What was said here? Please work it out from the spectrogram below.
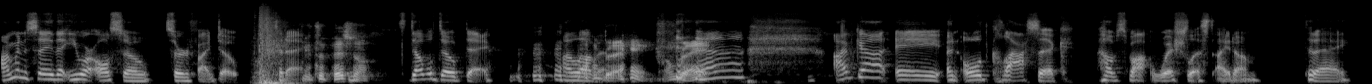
I'm going to say that you are also certified dope. Today. It's official. It's double dope day. I love All it. right. All right. I've got a an old classic HubSpot wish list item today,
